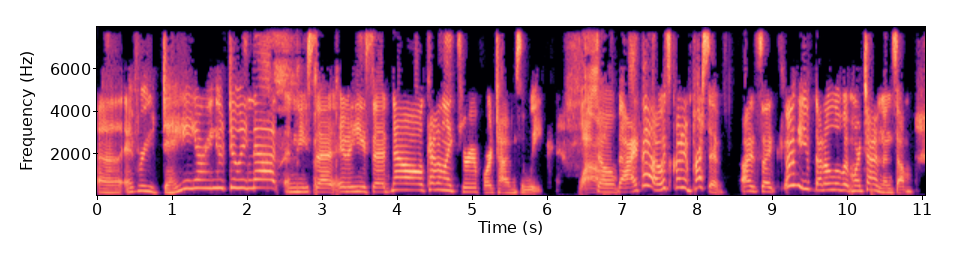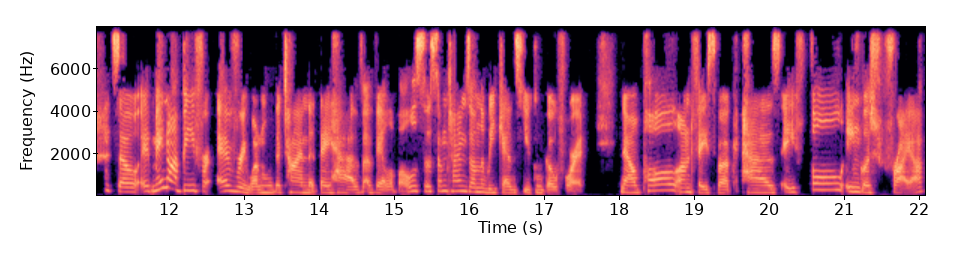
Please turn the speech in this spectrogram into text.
uh, every day are you doing that? And he said, and he said, no, kind of like three or four times a week. Wow. So I thought that was quite impressive. I was like, oh, you've got a little bit more time than some. So it may not be for everyone with the time that they have available. So sometimes on the weekends, you can go for it. Now, Paul on Facebook has a full English fry up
